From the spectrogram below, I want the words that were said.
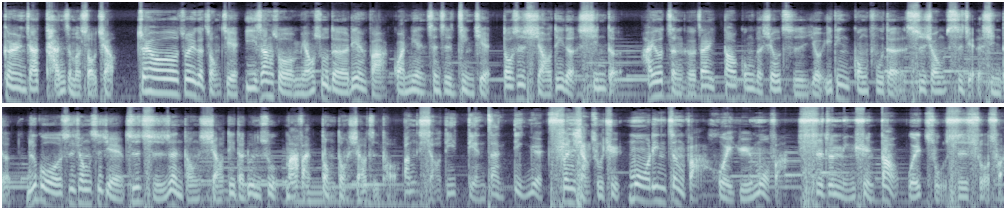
跟人人家谈什么手巧？最后做一个总结，以上所描述的练法观念，甚至境界，都是小弟的心得。还有整合在道功的修持有一定功夫的师兄师姐的心得。如果师兄师姐支持认同小弟的论述，麻烦动动小指头，帮小弟点赞、订阅、分享出去，莫令正法毁于末法。师尊明训，道为祖师所传，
